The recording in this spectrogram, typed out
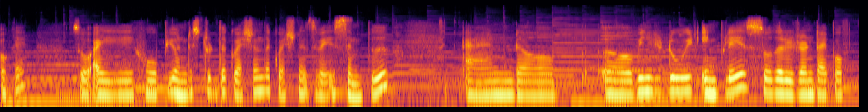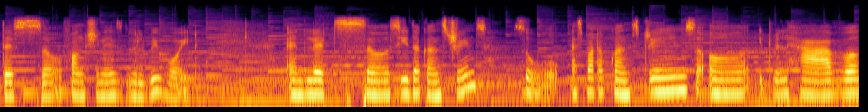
Okay? So i hope you understood the question. The question is very simple. And uh, uh, we need to do it in place so the return type of this uh, function is will be void. And let's uh, see the constraints. So as part of constraints uh, it will have uh,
